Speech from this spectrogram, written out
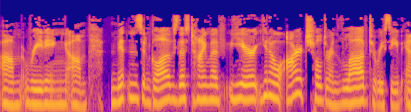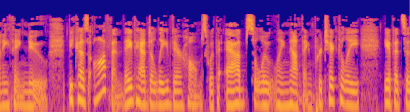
um, reading, um, mittens and gloves this time of year. You know, our children love to receive anything new because often they've had to leave their homes with absolutely nothing, particularly if it's a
